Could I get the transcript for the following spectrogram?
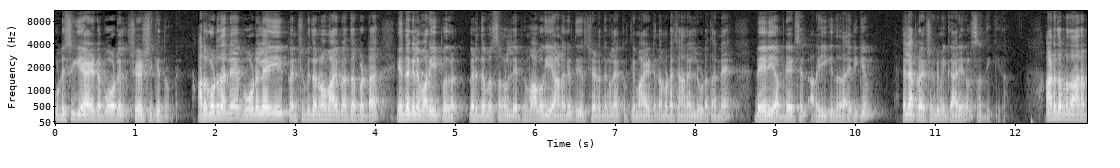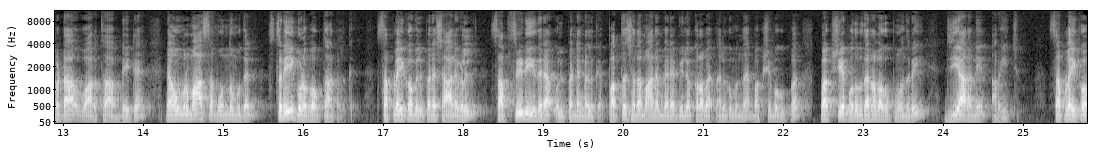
കുടിശ്ശികയായിട്ട് ബോർഡിൽ ശേഷിക്കുന്നുണ്ട്. അതുകൊണ്ട് തന്നെ ബോർഡിലെ ഈ പെൻഷൻ വിതരണവുമായി ബന്ധപ്പെട്ട് എന്തെങ്കിലും അറിയിപ്പുകൾ വരും ദിവസങ്ങളിൽ ലഭ്യമാവുകയാണെങ്കിൽ തീർച്ചയായിട്ടും നിങ്ങളെ കൃത്യമായിട്ട് നമ്മുടെ ചാനലിലൂടെ തന്നെ ഡെയിലി അപ്ഡേറ്റ്സിൽ അറിയിക്കുന്നതായിരിക്കും. എല്ലാ പ്രേക്ഷകരും ഇക്കാര്യങ്ങൾ ശ്രദ്ധിക്കുക. അടുത്ത പ്രധാനപ്പെട്ട വാർത്താ അപ്ഡേറ്റ്. നവംബർ മാസം ഒന്ന് മുതൽ സ്ത്രീ ഗുണഭോക്താക്കൾക്ക്. സപ്ലൈകോ വിൽപ്പനശാലകളിൽ സബ്സിഡി ഇതര ഉൽപ്പന്നങ്ങൾക്ക് പത്ത് ശതമാനം വരെ വിലക്കുറവ് നൽകുമെന്ന് ഭക്ഷ്യവകുപ്പ് ഭക്ഷ്യ പൊതുവിതരണ വകുപ്പ് മന്ത്രി ജി ആർ അനിൽ അറിയിച്ചു. സപ്ലൈകോ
